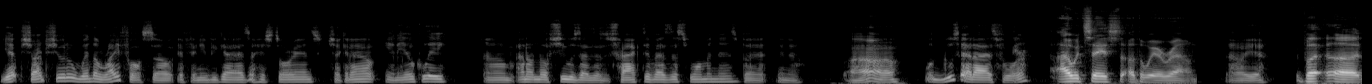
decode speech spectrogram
Yep, sharpshooter with a rifle. So if any of you guys are historians, check it out. Annie Oakley. Um, I don't know if she was as attractive as this woman is, but you know, Oh. well, Goose had eyes for her. I would say it's the other way around. Oh yeah, But uh,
